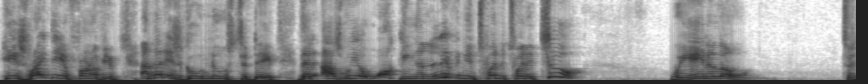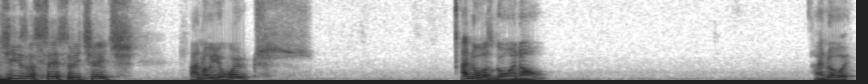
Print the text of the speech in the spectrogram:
He's right there in front of you. And that is good news today that as we are walking and living in 2022, we ain't alone. So Jesus says to the church, I know your works. I know what's going on. I know it.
